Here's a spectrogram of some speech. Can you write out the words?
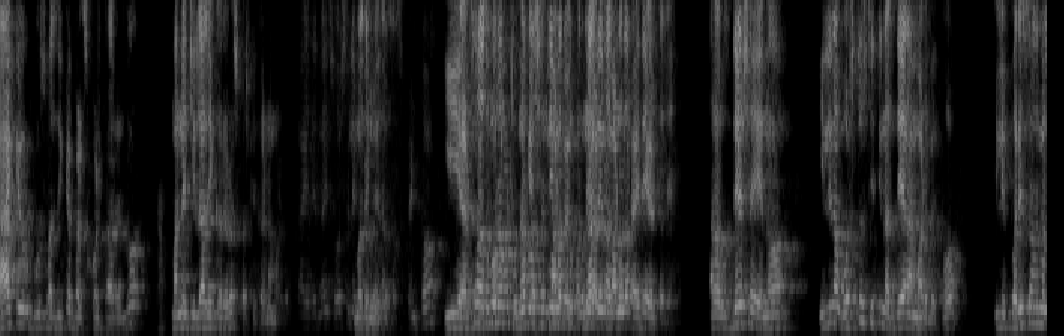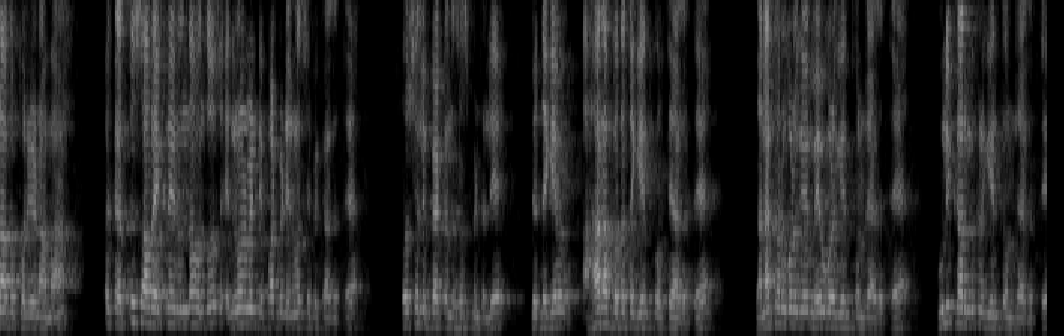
ಯಾಕೆ ಇವರು ಭೂಸ್ವಾಧೀನಕ್ಕೆ ಬಳಸ್ಕೊಳ್ತಾರೆ ಎಂದು ಮೊನ್ನೆ ಜಿಲ್ಲಾಧಿಕಾರಿಗಳು ಸ್ಪಷ್ಟೀಕರಣ ಮಾಡಬೇಕು. ಮೊದಲನೇದು. ಈ ಎರಡ್ ಸಾವಿರದ ಪುನರ್ವಸತಿ ಕಾಯ್ದೆ ಹೇಳ್ತದೆ. ಅದರ ಉದ್ದೇಶ ಏನು? ಇಲ್ಲಿನ ವಸ್ತು ಸ್ಥಿತಿನ ಅಧ್ಯಯನ ಮಾಡಬೇಕು. ಇಲ್ಲಿ ಪರಿಸರದ ಮೇಲೆ ಆಗೋ ಪರಿಣಾಮ ಅದಕ್ಕೆ ಹತ್ತು ಸಾವಿರ ಎಕರೆ ಇರೋದ್ರಿಂದ ಒಂದು ಎನ್ವಿರಾನ್ಮೆಂಟ್ ಡಿಪಾರ್ಟ್ಮೆಂಟ್ ಬೇಕಾಗುತ್ತೆ. ಸೋಷಿಯಲ್ ಇಂಪ್ಯಾಕ್ಟ್ ಅಂಡ್ ಅಸೆಸ್ಮೆಂಟ್ ಅಲ್ಲಿ ಜೊತೆಗೆ ಆಹಾರ ಭದ್ರತೆಗೆ ಏನು ಕೊರತೆ ಆಗುತ್ತೆ? ದನ ಕರುಗಳಿಗೆ ಮೇವುಗಳಿಗೆ ಏನು ತೊಂದರೆ ಆಗುತ್ತೆ? ಕೂಲಿ ಕಾರ್ಮಿಕರಿಗೆ ಏನು ತೊಂದರೆ ಆಗುತ್ತೆ?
